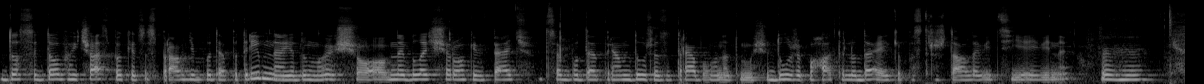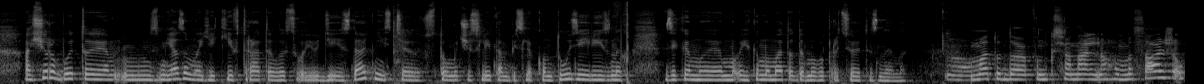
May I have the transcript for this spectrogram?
Досить довгий час, поки це справді буде потрібно. Я думаю, що в найближчі років 5 це буде прям дуже затребувано, тому що дуже багато людей, які постраждали від цієї війни. Угу. А що робити з м'язами, які втратили свою дієздатність, е, в тому числі там після контузій різних, з якими, якими методами ви працюєте з ними? Е, Методи функціонального масажу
